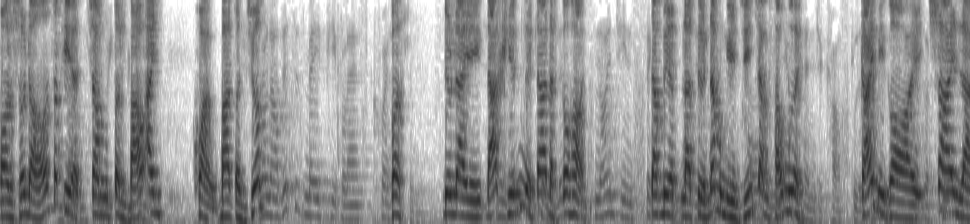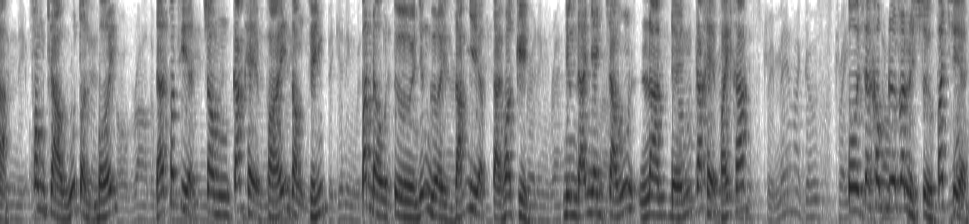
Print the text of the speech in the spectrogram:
Còn số đó xuất hiện trong tuần báo Anh khoảng 3 tuần trước. Vâng, điều này đã khiến người ta đặt câu hỏi, đặc biệt là từ năm 1960. Cái bị gọi sai là phong trào ngũ tuần mới đã xuất hiện trong các hệ phái dòng chính, bắt đầu từ những người giám nhiệm tại Hoa Kỳ, nhưng đã nhanh chóng lan đến các hệ phái khác. Tôi sẽ không đưa ra lịch sử phát triển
